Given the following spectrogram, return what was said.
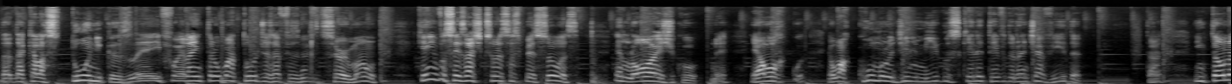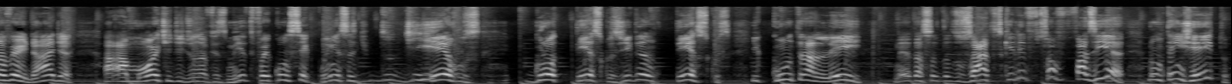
da, daquelas túnicas, né? E foi lá, entrou, matou o Joseph Smith do seu irmão. Quem vocês acham que são essas pessoas? É lógico, né? É o, é o acúmulo de inimigos que ele teve durante a vida. Tá? Então, na verdade, a, a morte de Joseph Smith foi consequência de, de erros grotescos, gigantescos e contra a lei né, das, dos atos que ele só fazia. Não tem jeito.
